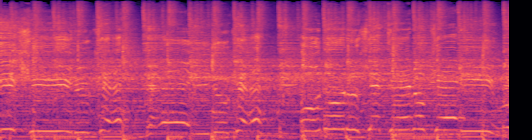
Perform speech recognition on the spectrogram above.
生きるかないの踊る果てのけりを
